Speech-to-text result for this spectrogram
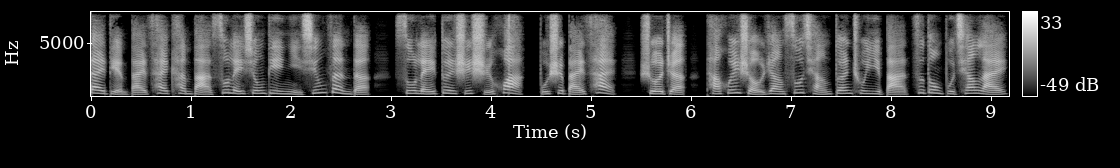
带点白菜，看把苏雷兄弟你兴奋的。苏雷顿时石化，不是白菜。说着，他挥手让苏强端出一把自动步枪来，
